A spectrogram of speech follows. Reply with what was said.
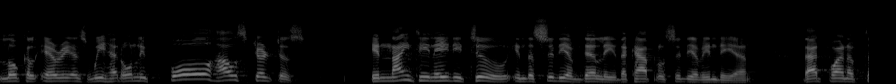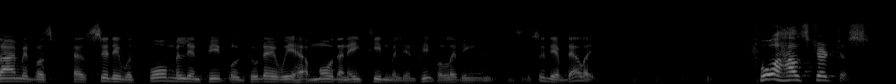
local areas. We had only four house churches in 1982 in the city of Delhi, the capital city of India. That point of time, it was a city with 4 million people. Today, we have more than 18 million people living in the city of Delhi. Four house churches.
